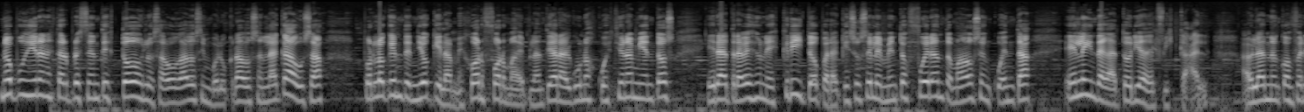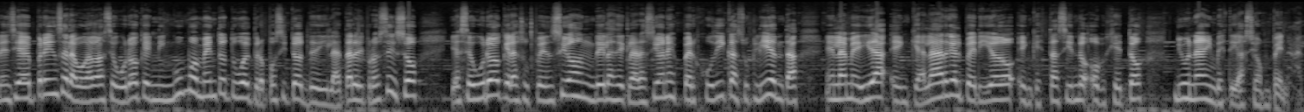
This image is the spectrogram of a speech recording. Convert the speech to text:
no pudieran estar presentes todos los abogados involucrados en la causa, por lo que entendió que la mejor forma de plantear algunos cuestionamientos era a través de un escrito para que esos elementos fueran tomados en cuenta en la indagatoria del fiscal. Hablando en conferencia de prensa, el abogado aseguró que en ningún momento tuvo el propósito de dilatar el proceso y aseguró que la suspensión de las declaraciones perjudica a su clienta en la medida en que alarga el periodo en que está siendo objeto de una investigación penal.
